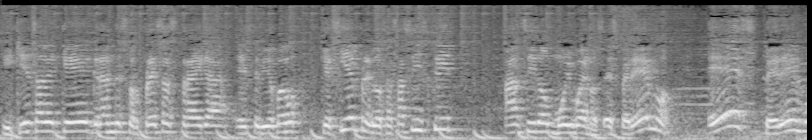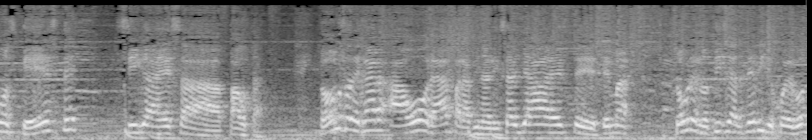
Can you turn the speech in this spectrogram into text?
Y quién sabe qué grandes sorpresas traiga este videojuego, que siempre los Assassin's Creed han sido muy buenos. Esperemos, esperemos que este siga esa pauta. Lo vamos a dejar ahora para finalizar ya este tema sobre noticias de videojuegos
